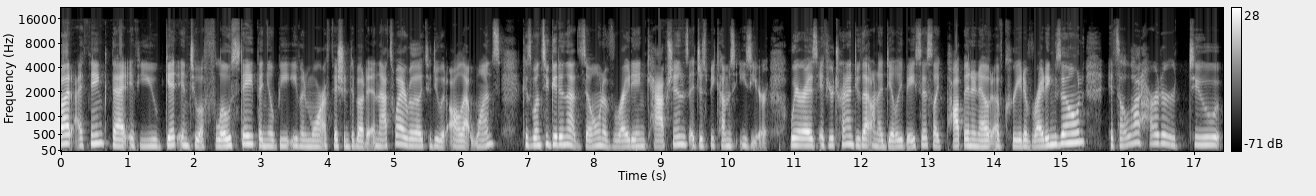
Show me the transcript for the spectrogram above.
But I think that if you get into a flow state, then you'll be even more efficient about it. And that's why I really like to do it all at once. Because once you get in that zone of writing captions, it just becomes easier. Whereas if you're trying to do that on a daily basis, like pop in and out of creative writing zone, it's a lot harder to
